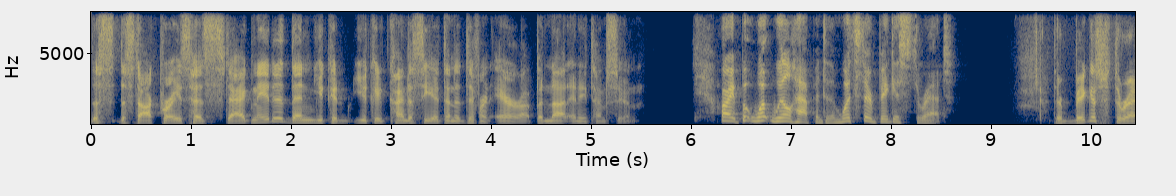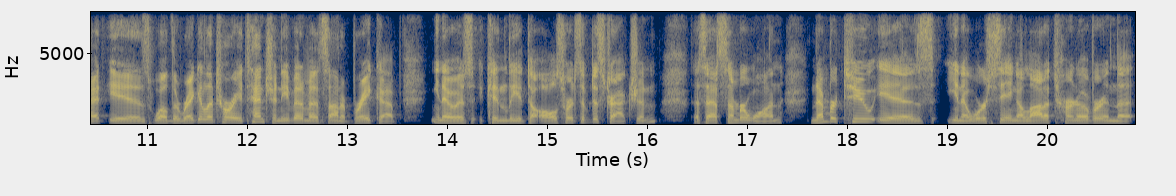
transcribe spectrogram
the the stock price has stagnated, then you could you could kind of see it in a different era, but not anytime soon. All right, but what will happen to them? What's their biggest threat? Their biggest threat is well, the regulatory attention, even if it's not a breakup, you know, is can lead to all sorts of distraction. That's that's number one. Number two is you know we're seeing a lot of turnover in the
